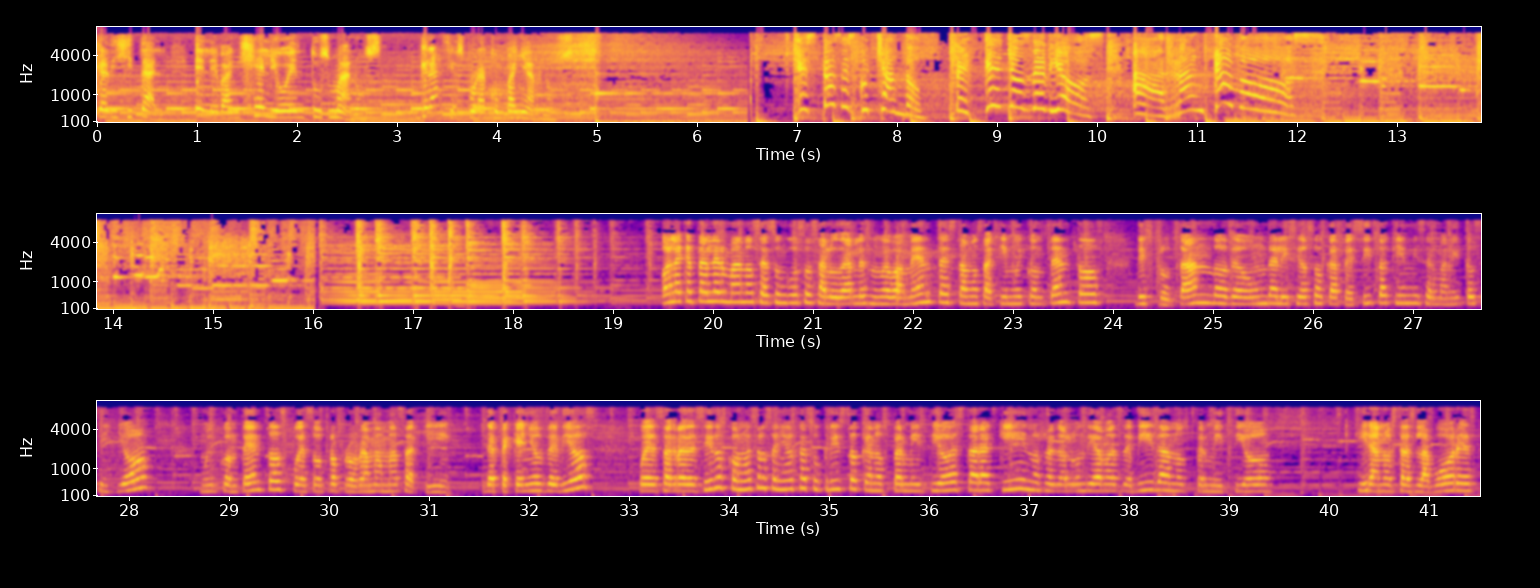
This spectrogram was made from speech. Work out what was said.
Católica Digital, el Evangelio en tus manos. Gracias por acompañarnos. Estás escuchando Pequeños de Dios. ¡Arrancamos! Hola, ¿qué tal hermanos? Es un gusto saludarles nuevamente. Estamos aquí muy contentos disfrutando de un delicioso cafecito aquí mis hermanitos y yo. Muy contentos, pues otro programa más aquí de Pequeños de Dios. Pues agradecidos con nuestro Señor Jesucristo que nos permitió estar aquí, nos regaló un día más de vida, nos permitió ir a nuestras labores,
